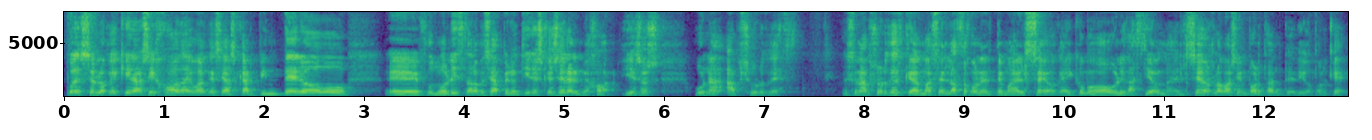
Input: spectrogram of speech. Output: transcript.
puedes ser lo que quieras, hijo, da igual que seas carpintero, eh, futbolista, lo que sea, pero tienes que ser el mejor. Y eso es una absurdez. Es una absurdez que además enlazo con el tema del SEO, que hay como obligación. El SEO es lo más importante. Digo, ¿por qué?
